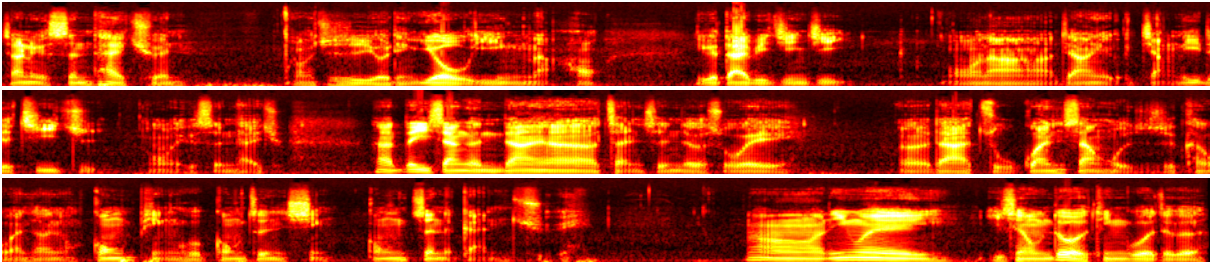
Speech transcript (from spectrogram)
这样的一个生态圈，哦，就是有点诱因啦，哦，一个代币经济，哦，那这样有个奖励的机制，哦，一个生态圈。那第三个，你当然要产生这个所谓，呃，大家主观上或者是客观上一种公平或公正性、公正的感觉。那因为以前我们都有听过这个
